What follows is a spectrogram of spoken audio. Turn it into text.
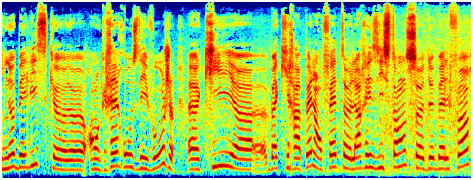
une obélisque euh, en grès rose des Vosges euh, qui, bah, qui rappelle en fait la résistance de Belfort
